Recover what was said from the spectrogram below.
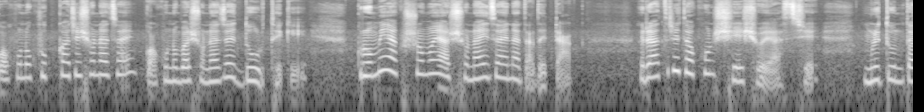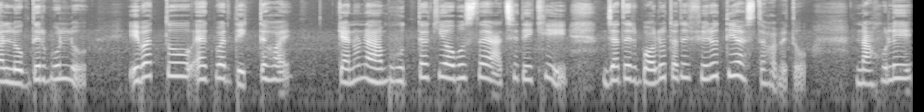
কখনো খুব কাছে শোনা যায়, কখনো বা শোনা যায় দূর থেকে। ক্রমে একসময় আর শোনাই যায় না তাদের ডাক। রাত্রি তখন শেষ হয়ে আসছে। মৃতুন তার লোকদের বলল, এবার তো একবার দেখতে হয়। কেননা ভূতটা কী অবস্থায় আছে দেখে যাদের বলো তাদের ফেরত দিয়ে আসতে হবে তো। না হলে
